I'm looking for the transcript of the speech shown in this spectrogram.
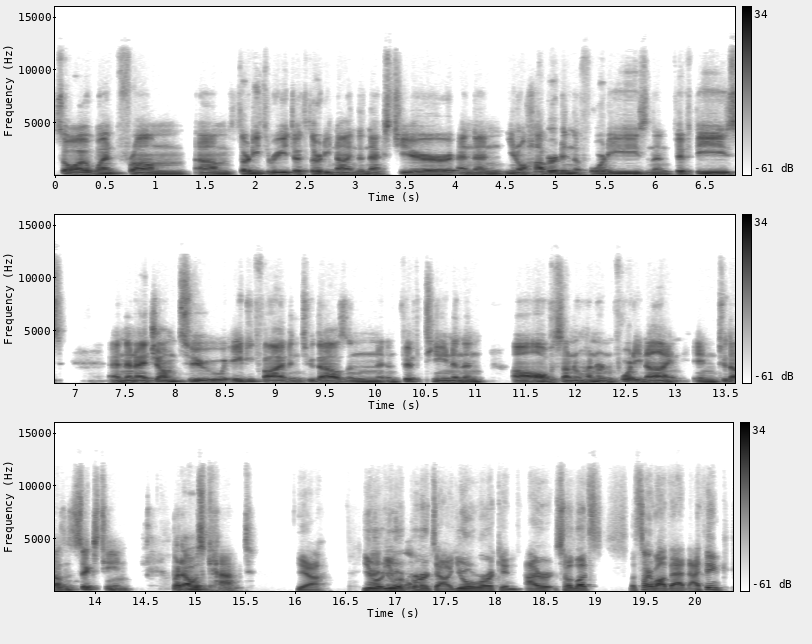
So I went from um, 33 to 39 the next year, and then you know hovered in the 40s and then 50s, and then I jumped to 85 in 2015, and then uh, all of a sudden 149 in 2016. But I was capped. Yeah, you were you were burnt out. You were working. I so let's let's talk about that. I think.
